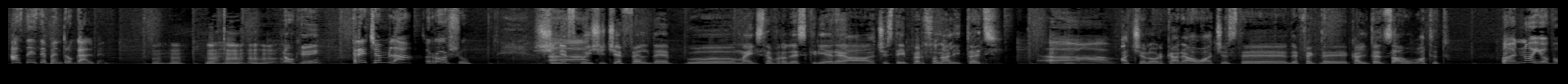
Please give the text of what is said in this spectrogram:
Asta este pentru galben. Mhm, mhm, mhm, ok. Trecem la roșu. Și ne Uh, spui și ce fel de... Uh, mai există vreo descriere a acestei personalități? Uh, A celor care au aceste defecte, calități sau atât? Uh, nu, eu vă,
